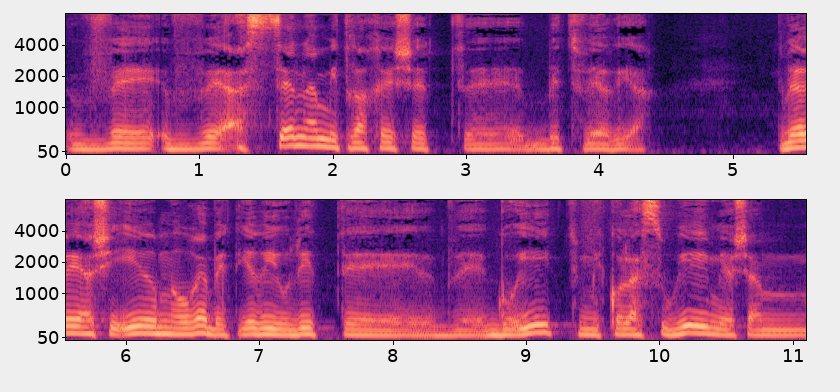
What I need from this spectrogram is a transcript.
ו... והסצנה מתרחשת אה, בטבריה. טבריה שהיא עיר מעורבת, עיר יהודית אה, וגויית מכל הסוגים, יש שם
